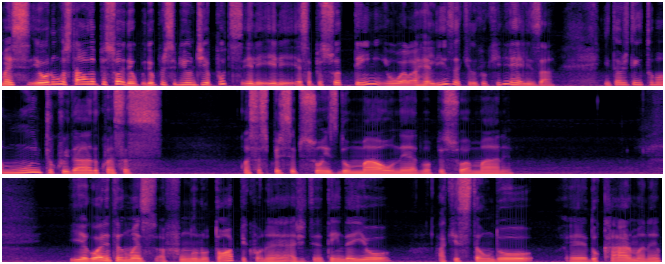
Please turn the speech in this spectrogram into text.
Mas eu não gostava da pessoa. Eu, eu percebi um dia, putz, ele, ele, essa pessoa tem ou ela realiza aquilo que eu queria realizar. Então a gente tem que tomar muito cuidado com essas com essas percepções do mal, né, de uma pessoa má, né? E agora entrando mais a fundo no tópico, né, a gente tem daí o, a questão do, é, do karma, né?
